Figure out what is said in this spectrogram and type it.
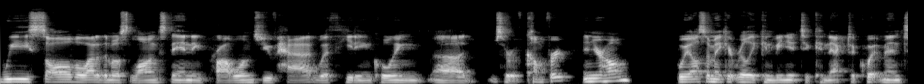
we solve a lot of the most long-standing problems you've had with heating and cooling uh, sort of comfort in your home. We also make it really convenient to connect equipment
